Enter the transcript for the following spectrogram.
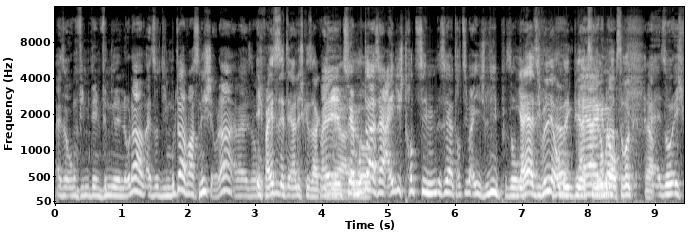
Also irgendwie mit den Windeln, oder? Also die Mutter war es nicht, oder? Also, ich weiß es jetzt ehrlich gesagt weil nicht. Weil der also Mutter ist ja eigentlich trotzdem, ist ja trotzdem eigentlich lieb. So. Ja, ja, sie will ja unbedingt wieder ja, ja, zu genau. zurück. Ja. Also ich,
